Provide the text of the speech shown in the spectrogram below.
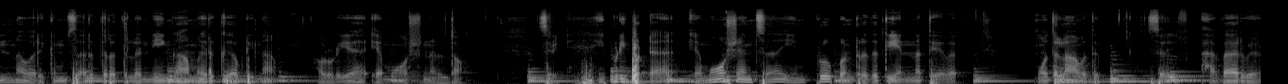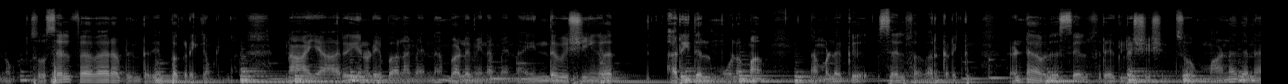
இன்ன வரைக்கும் சரித்திரத்தில் நீங்காமல் இருக்குது அப்படின்னா அவருடைய எமோஷனல் தான். சரி இப்படிப்பட்ட எமோஷன்ஸை இம்ப்ரூவ் பண்ணுறதுக்கு என்ன தேவை? முதலாவது செல்ஃப் அவேர் வேணும். ஸோ செல்ஃப் அவேர் அப்படின்றது எப்போ கிடைக்கும் அப்படின்னா நான் யார் என்னுடைய பலம் என்ன பலவீனம் என்ன இந்த விஷயங்களை அறிதல் மூலமாக நம்மளுக்கு செல்ஃப் அவேர் கிடைக்கும். ரெண்டாவது செல்ஃப் ரெகுலேஷேஷன் ஸோ மனதனை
